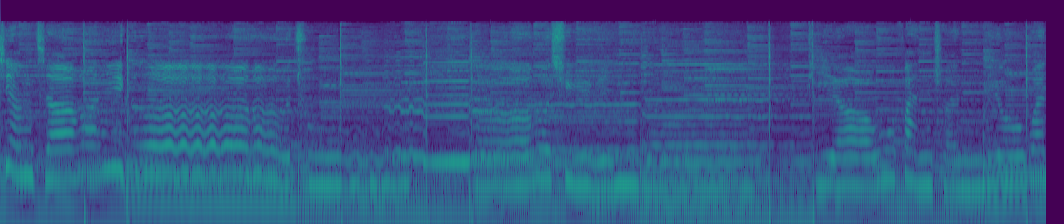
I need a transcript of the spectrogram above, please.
的家乡在何处？何寻游？飘帆春流晚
